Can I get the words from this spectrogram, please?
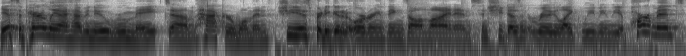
Yes, apparently I have a new roommate, um, hacker woman. She is pretty good at ordering things online and since she doesn't really like leaving the apartment,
